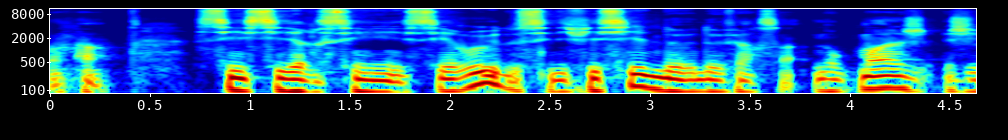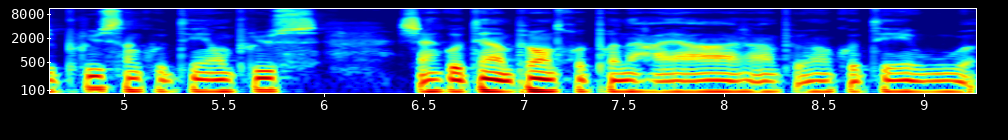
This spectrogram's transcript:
enfin, c'est rude, c'est difficile de, de faire ça. Donc moi, j'ai plus un côté, en plus, j'ai un côté un peu entrepreneuriat, j'ai un peu un côté où euh,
